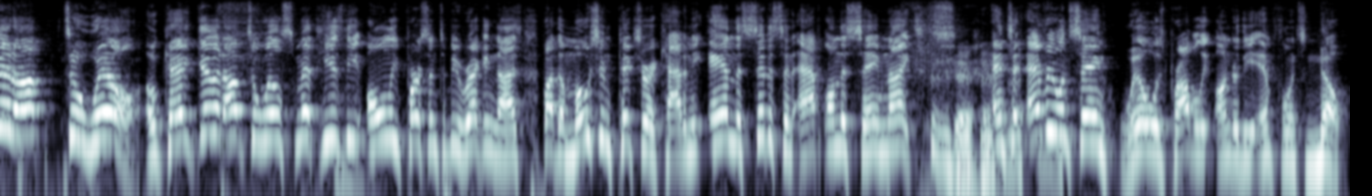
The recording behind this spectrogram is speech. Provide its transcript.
it up to Will, okay? Give it up to Will Smith. He is the only person to be recognized by the Motion Picture Academy and the Citizen app on the same night. and to everyone saying Will was probably under the influence, no.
